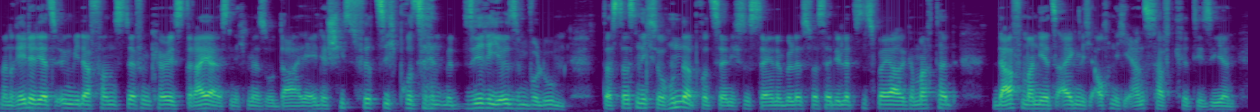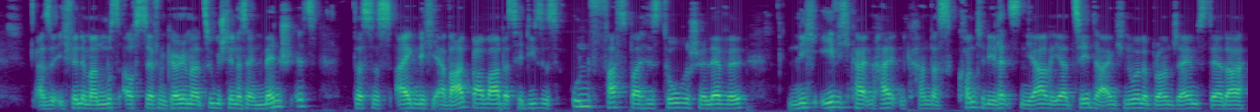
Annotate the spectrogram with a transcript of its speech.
Man redet jetzt irgendwie davon, Stephen Currys Dreier ist nicht mehr so da. Der, der schießt 40 Prozent mit seriösem Volumen. Dass das nicht so hundertprozentig sustainable ist, was er die letzten zwei Jahre gemacht hat, darf man jetzt eigentlich auch nicht ernsthaft kritisieren. Also ich finde, man muss auch Stephen Curry mal zugestehen, dass er ein Mensch ist, dass es eigentlich erwartbar war, dass er dieses unfassbar historische Level nicht Ewigkeiten halten kann. Das konnte die letzten Jahre, Jahrzehnte eigentlich nur LeBron James, der da,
